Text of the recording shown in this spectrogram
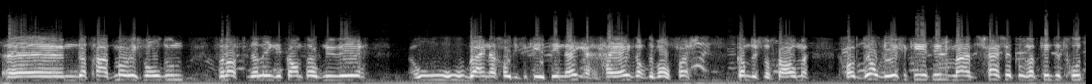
Ehm, dat gaat Maurice Mol doen. Vanaf de linkerkant ook nu weer. Oeh, bijna gooit hij verkeerd in. Nee, hij heeft nog de bal vast. Kan dus nog komen. Gooit wel weer verkeerd in, maar de scheidsrechter vindt het goed.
